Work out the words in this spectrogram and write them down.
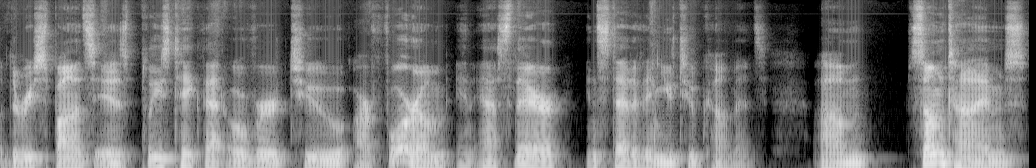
the response is, please take that over to our forum and ask there instead of in YouTube comments. Um, sometimes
